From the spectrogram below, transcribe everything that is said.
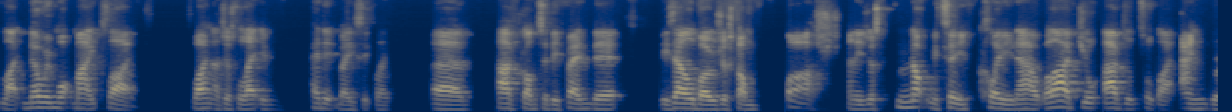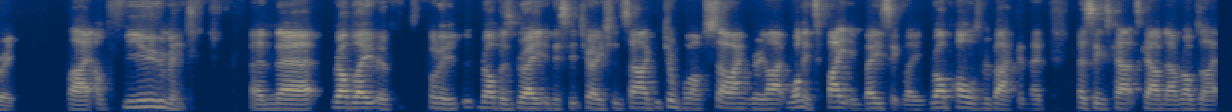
like knowing what Mike's like, why didn't I just let him head it basically? Um, I've gone to defend it. His elbow's just gone bosh, and he just knocked my teeth clean out. Well, I've ju- I've jumped up like angry, like I'm fuming. And uh, Rob later, funny, Rob was great in this situation. So I jump up, I'm so angry, like wanting to fight him basically. Rob holds me back, and then as things start to calm down, Rob's like,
